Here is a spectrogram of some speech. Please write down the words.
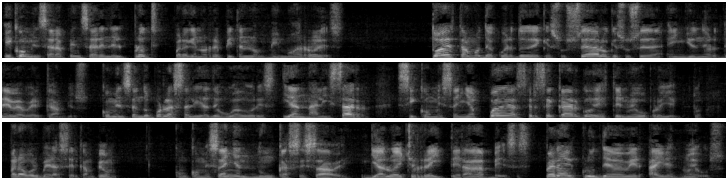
y comenzar a pensar en el próximo para que no repitan los mismos errores. Todos estamos de acuerdo de que suceda lo que suceda en Junior debe haber cambios, comenzando por las salidas de jugadores y analizar si Comesaña puede hacerse cargo de este nuevo proyecto para volver a ser campeón. Con Comesaña nunca se sabe, ya lo ha hecho reiteradas veces, pero en el club debe haber aires nuevos,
